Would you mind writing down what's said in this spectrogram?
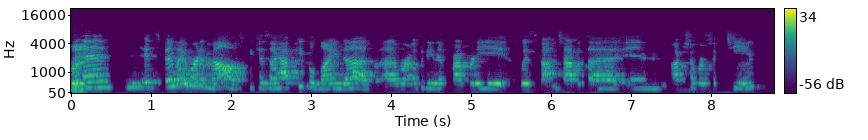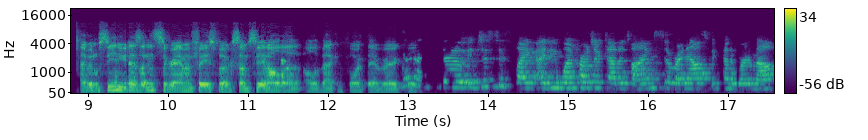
Right. And it's been by word of mouth because I have people lined up. Uh, we're opening a property with Scott and Tabitha in October 15th. I've been seeing you guys on Instagram and Facebook, so I'm seeing all the all the back and forth there. Very cool. Yeah, so it just is like I do one project at a time. So right now it's been kind of word of mouth,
